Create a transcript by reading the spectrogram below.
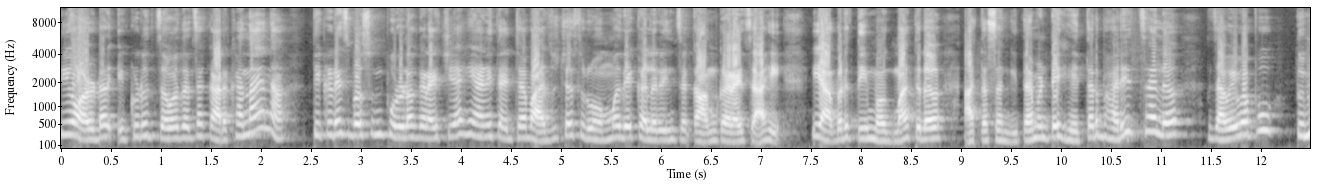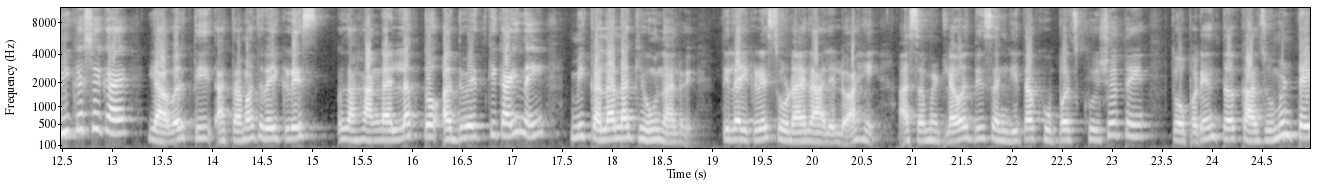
ती ऑर्डर इकडून जवळ त्याचा कारखाना आहे ना तिकडेच बसून पूर्ण करायची आहे आणि त्यांच्या बाजूच्याच रूममध्ये कलरिंगचं काम करायचं आहे. यावरती मग मात्र आता संगीता म्हणते हे तर भारीच झालं. जावे बापू तुम्ही कसे काय? यावरती आता मात्र इकडेच सांगायला लागतो. अद्वैत की काही नाही मी कलाला घेऊन आलोय. तिला इकडे सोडायला आलेलो आहे. असं म्हटल्यावरती संगीता खूपच खुश होते. तोपर्यंत काजू म्हणते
